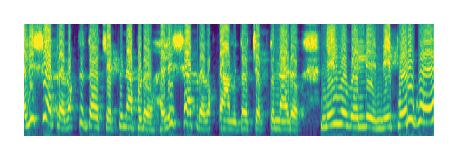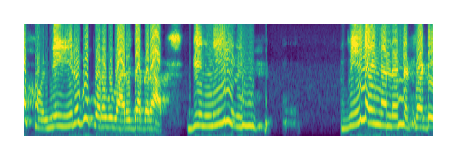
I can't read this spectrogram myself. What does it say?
ఎలిషా ప్రవక్తతో చెప్పినప్పుడు ఎలిషా ప్రవక్త ఆమెతో చెప్తున్నాడు నీవు వెళ్ళి నీ పొరుగు నీ ఇరుగు పొరుగు వారి దగ్గర నీ వీలైనటువంటి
